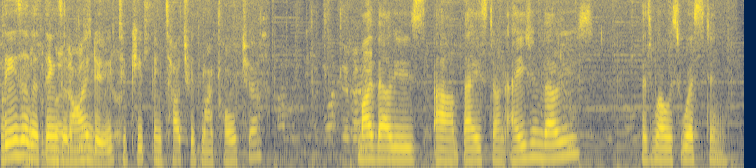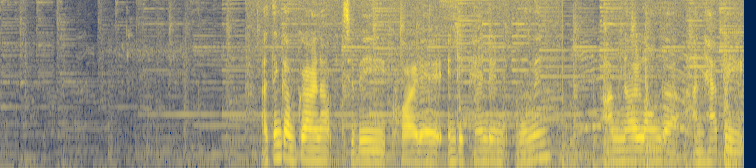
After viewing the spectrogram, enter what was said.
These are the things that I do to keep in touch with my culture. My values are based on Asian values as well as Western. I think I've grown up to be quite an independent woman. I'm no longer unhappy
